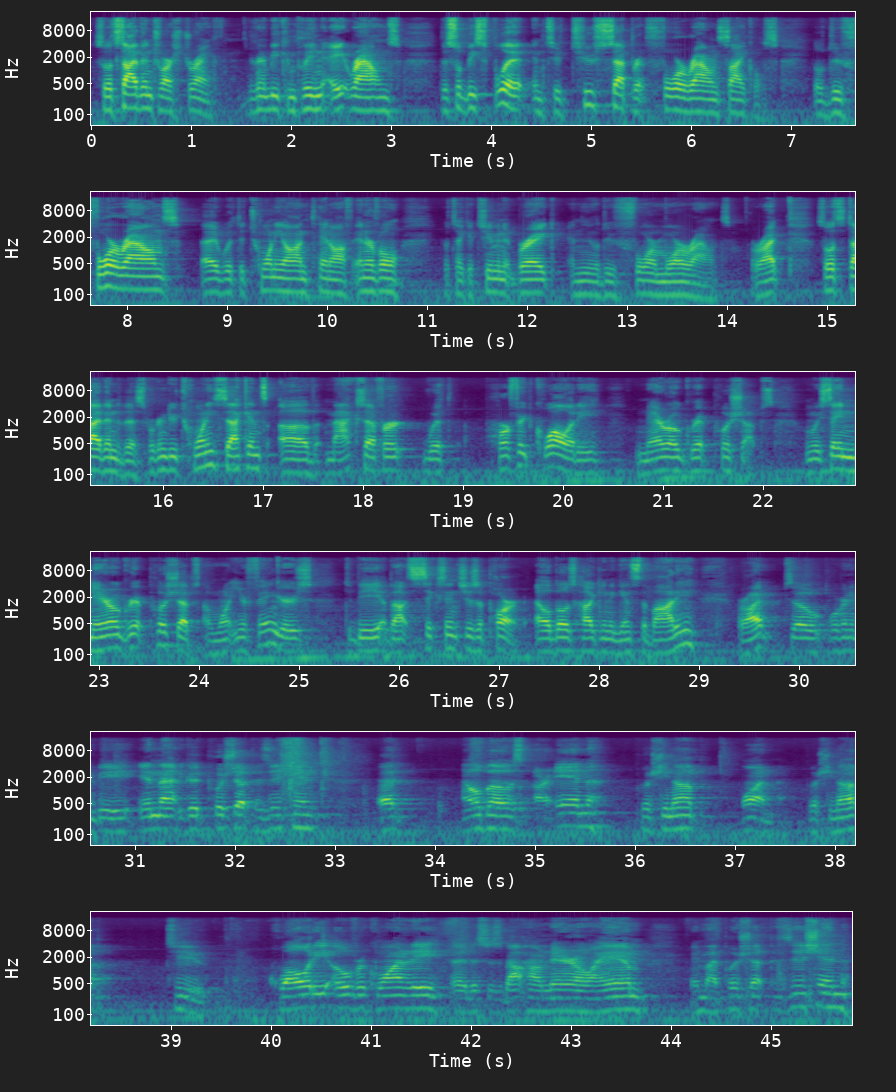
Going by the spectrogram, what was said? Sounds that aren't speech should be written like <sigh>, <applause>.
So let's dive into our strength. You're gonna be completing eight rounds. This will be split into two separate four round cycles. You'll do four rounds uh, with the 20 on, 10 off interval. You'll take a two minute break and then you'll do four more rounds. All right, so let's dive into this. We're gonna do 20 seconds of max effort with perfect quality narrow grip push-ups. When we say narrow grip push-ups, I want your fingers to be about six inches apart, elbows hugging against the body. All right, so we're gonna be in that good push-up position. Uh, elbows are in, pushing up, one, pushing up, two. Quality over quantity. Uh, this is about how narrow I am in my push-up position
